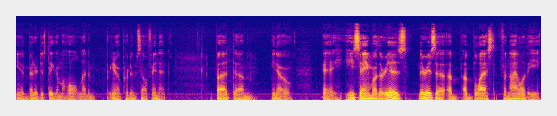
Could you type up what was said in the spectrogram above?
you know, better just dig him a hole, let him you know put himself in it. But um, you know, uh, he's saying, well, there is there is a, a, a blessed finality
